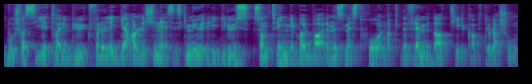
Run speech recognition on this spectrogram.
bourgeoisiet tar i bruk for å legge alle kinesiske murer i grus, samt tvinge barbarenes mest hårnakkede fremmedad til kapitulasjon.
